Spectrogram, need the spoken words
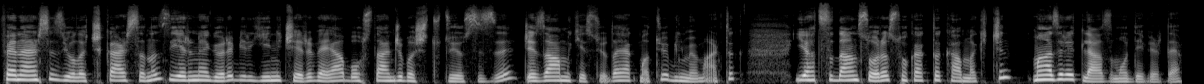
Fenersiz yola çıkarsanız yerine göre bir Yeniçeri veya Bostancıbaşı tutuyor sizi. Ceza mı kesiyor, dayak mı atıyor bilmiyorum artık. Yatsıdan sonra sokakta kalmak için mazeret lazım o devirde.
